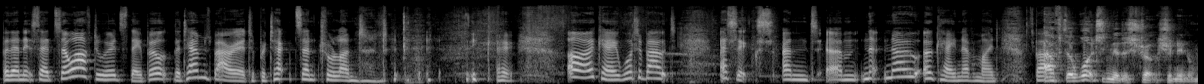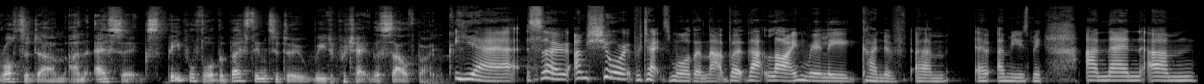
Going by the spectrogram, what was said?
But then it said so afterwards they built the Thames barrier to protect central London go oh okay what about Essex and um, n- no okay never mind but After watching the destruction in Rotterdam and Essex, people thought the best thing to do would be to protect the South Bank. Yeah, so I'm sure it protects more than that, but that line really kind of um, amused me. And then um,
